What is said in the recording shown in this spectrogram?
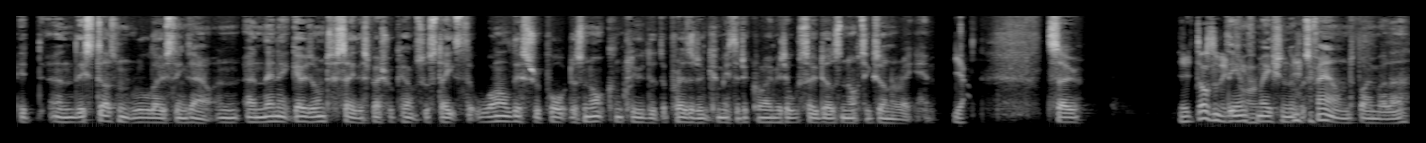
It, and this doesn't rule those things out. And, and then it goes on to say the special counsel states that while this report does not conclude that the president committed a crime, it also does not exonerate him. Yeah. So It doesn't the information that was found by Mueller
